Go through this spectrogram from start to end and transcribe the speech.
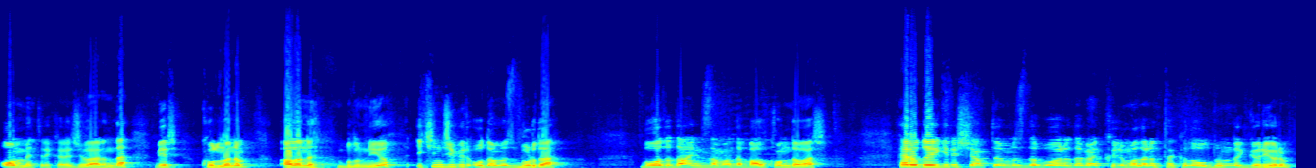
10 metrekare civarında bir kullanım alanı bulunuyor. İkinci bir odamız burada. Bu odada aynı zamanda balkon da var. Her odaya giriş yaptığımızda bu arada ben klimaların takılı olduğunu da görüyorum.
